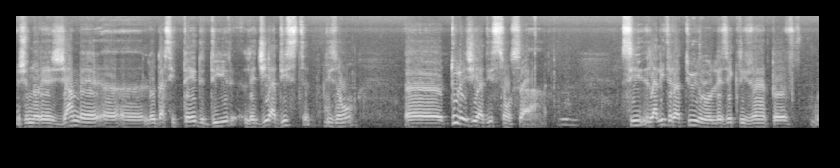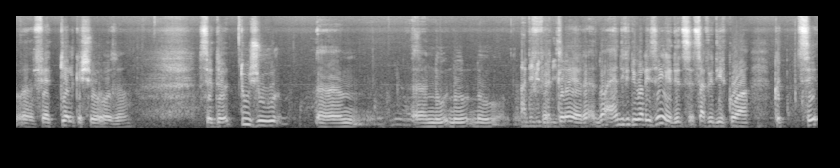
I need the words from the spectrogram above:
je n'aurais jamais euh, euh, l'audacité de dire les djihadistes, disons, euh, tous les djihadistes sont ça. Si la littérature ou les écrivains peuvent faire quelque chose, hein, c'est de toujours nous, nous, nous, individualisé. clair. Non, individualisé, ça veut dire quoi? Que c'est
